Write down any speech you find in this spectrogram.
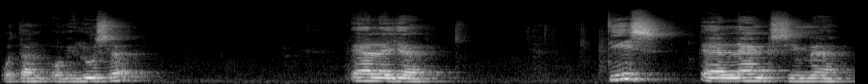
όταν ομιλούσε έλεγε «Τις ελέγξιμε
